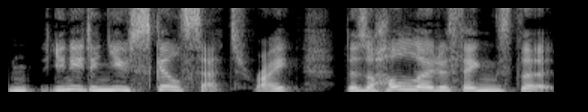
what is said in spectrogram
mm, you need a new skill set, right? There's a whole load of things that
